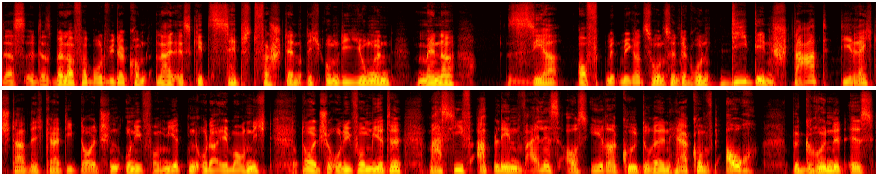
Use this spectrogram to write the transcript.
dass das Böllerverbot wiederkommt. Nein, es geht selbstverständlich um die jungen Männer sehr oft mit Migrationshintergrund, die den Staat, die Rechtsstaatlichkeit, die deutschen Uniformierten oder eben auch nicht deutsche Uniformierte massiv ablehnen, weil es aus ihrer kulturellen Herkunft auch begründet ist,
